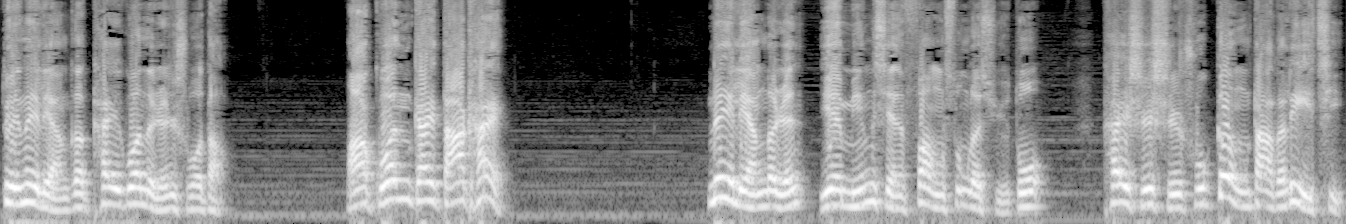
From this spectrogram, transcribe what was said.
对那两个开关的人说道：“把棺盖打开。”那两个人也明显放松了许多，开始使出更大的力气，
